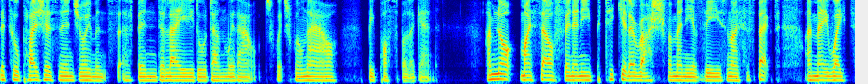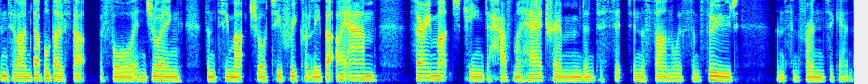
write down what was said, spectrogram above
little pleasures and enjoyments that have been delayed or done without, which will now be possible again. I'm not myself in any particular rush for many of these, and I suspect I may wait until I'm double dosed up before enjoying them too much or too frequently, but I am very much keen to have my hair trimmed and to sit in the sun with some food and some friends again.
